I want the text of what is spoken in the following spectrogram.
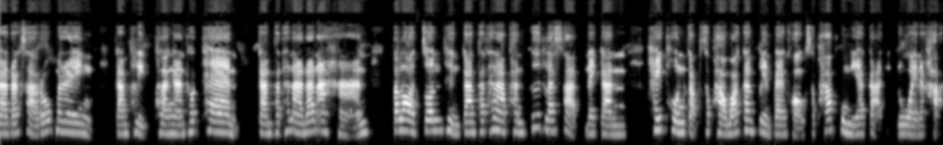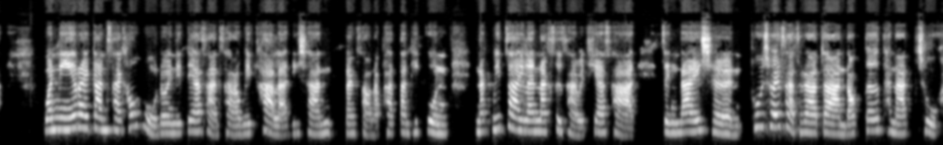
การรักษาโรคมะเร็ง การผลิตพลังงานทดแทน การพัฒนาด้านอาหาร ตลอดจนถึงการพัฒนาพันธุ์พืชและสัตว์ ในการให้ทนกับสภาวะการเปลี่ยนแปลงของสภาพภูมิอากาศอีกด้วยนะคะ วันนี้รายการสายเข้าหูโดยนิตยสารสารวิทย์ค่ะ และดิฉันนางสาวนภัสตันทิกุล นักวิจัยและนักสื่อสารวิทยาศาสตร์ จึงได้เชิญ ผู้ช่วยศาสตราจารย์ ดร ธนัทชูข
